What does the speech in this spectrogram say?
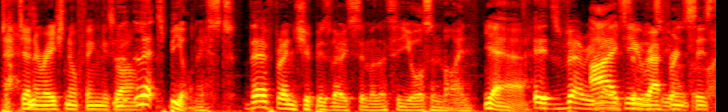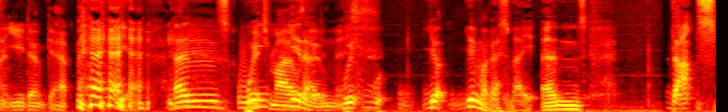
that generational thing as well. Let's be honest. Their friendship is very similar to yours and mine. yeah, It's very. very I do similar to yours and references that you don't get. yeah. And we, Which Miles you did know, this. we- we- you're, you're my best mate, and that's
